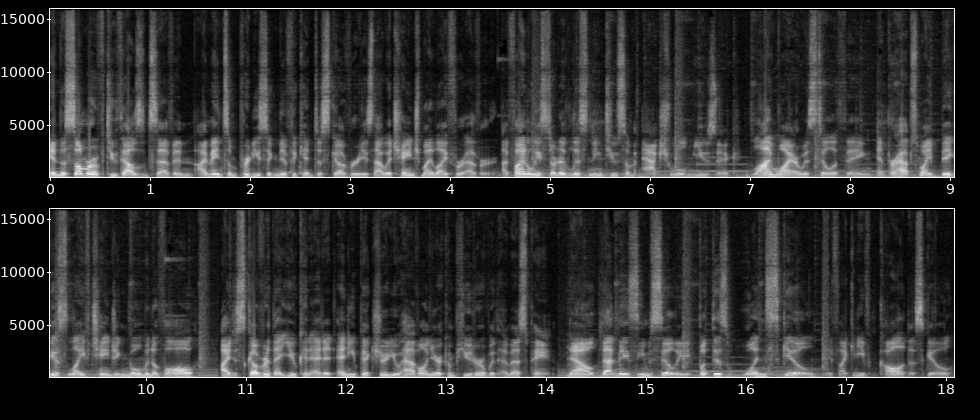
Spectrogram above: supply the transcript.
In the summer of 2007, I made some pretty significant discoveries that would change my life forever. I finally started listening to some actual music, LimeWire was still a thing, and perhaps my biggest life-changing moment of all, I discovered that you can edit any picture you have on your computer with MS Paint. Now, that may seem silly, but this one skill, if I can even call it a skill,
